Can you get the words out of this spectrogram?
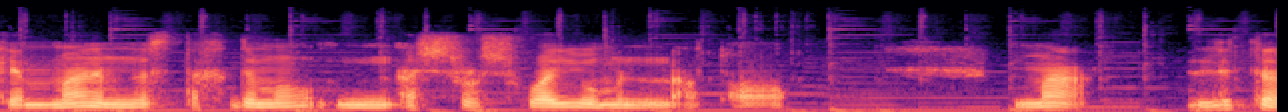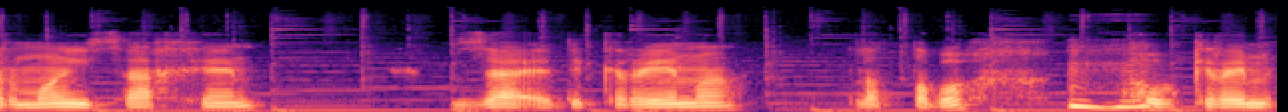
كمان بنستخدمه بنقشره شوي وبنقطعه مع لتر مي ساخن زائد كريمة للطبخ. أو كريمة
